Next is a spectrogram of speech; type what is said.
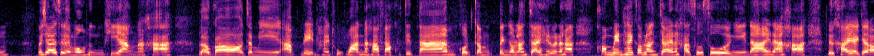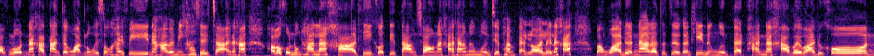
ไม่ใช่สิบเอ็ดโมงถึงเที่ยงนะคะ แล้วก็จะมีอัปเดตให้ทุกวันนะคะ ฝากกดติดตาม กดกเป็นกำลังใจให้ด้วยนะคะ คอมเมนต์ให้กำลังใจนะคะ สู้ๆอย่างนี้ได้นะคะ หรือใครอยากจะออกรถนะคะ ต่างจังหวัดลุงไปส่งให้ฟรีนะคะ ไม่มีค่าใช้จ่ายนะคะ ขอบพระคุณทุกท่านนะคะที่กดติดตามช่องนะคะ ทั้ง 17,800 เลยนะคะ หวังว่าเดือนหน้าเราจะเจอกันที่ 18,000 นะคะบ๊ายบายทุกคน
